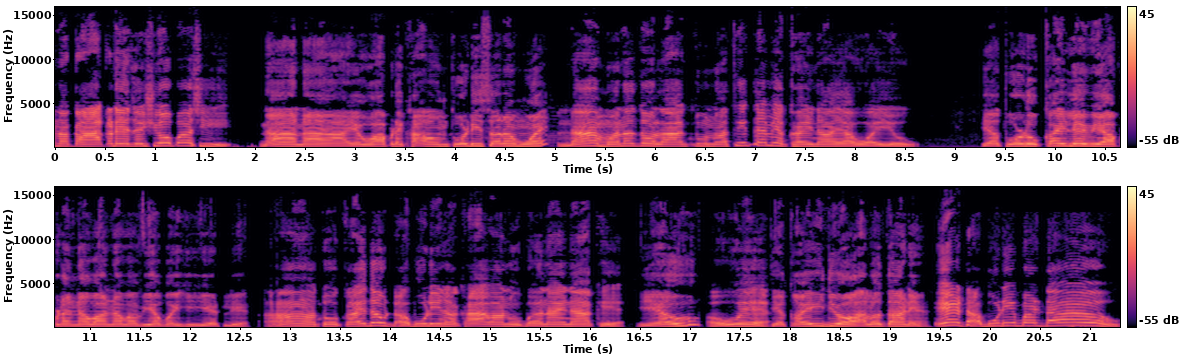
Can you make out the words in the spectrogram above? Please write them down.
નકા આંકડે જશો પછી. ના ના એવું આપણે ખાવામાં થોડી શરમ હોય. ના મને તો લાગતું નથી તમે ખાઈને આયા હોય એવું. ત્યાં થોડું ખાઈ લેવી આપણે નવા નવા વ્યવહી એટલે. હા તો કહી દઉં ઢબુડીને ખાવાનું બનાવી નાખે. એવું? હવે. તે કહી દો હાલો તાણે. એ ઢબુડી બટાવ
